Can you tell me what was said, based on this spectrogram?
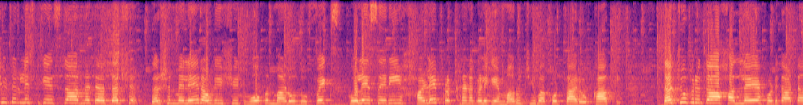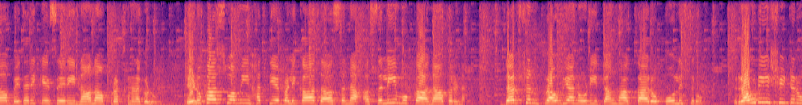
ಶೀಟರ್ ಲಿಸ್ಟ್ಗೆ ಸ್ಟಾರ್ ನಟ ದರ್ಶನ್. ದರ್ಶನ್ ಮೇಲೆ ರೌಡಿ ಶೀಟ್ ಓಪನ್ ಮಾಡೋದು ಫಿಕ್ಸ್. ಕೊಲೆ ಸೇರಿ ಹಳೆ ಪ್ರಕರಣಗಳಿಗೆ ಮರುಜೀವ ಕೊಡ್ತಾ ಇರೋ ಖಾಕಿ. ದಚ್ಚು ವಿರುದ್ಧ ಹಲ್ಲೆ, ಹೊಡೆದಾಟ, ಬೆದರಿಕೆ ಸೇರಿ ನಾನಾ ಪ್ರಕರಣಗಳು. ರೇಣುಕಾಸ್ವಾಮಿ ಹತ್ಯೆ ಬಳಿಕ ದಾಸನ ಅಸಲಿ ಮುಖ ಅನಾವರಣ. ದರ್ಶನ್ ಕ್ರೌರ್ಯ ನೋಡಿ ದಂಗ್ ಹಾಕ್ತಾ ಇರೋ ಪೊಲೀಸರು. ರೌಡಿ ಶೀಟರ್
